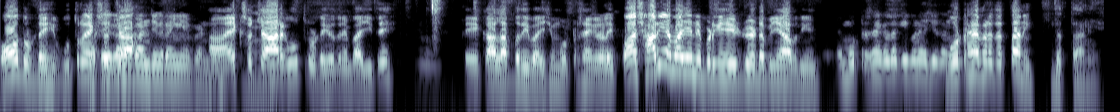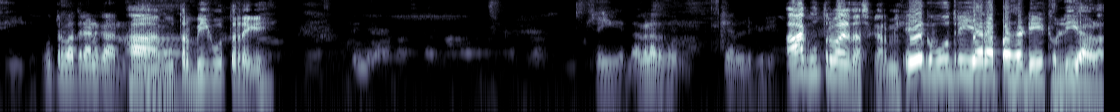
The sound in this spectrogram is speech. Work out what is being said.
ਬਹੁਤ ਉੱਡੇ ਸੀ ਫਤਿਹਗੜ੍ਹ 104 ਪੰਜ ਗਰਾਈਆਂ ਪਿੰਡ। ਹਾਂ 104 ਕਬੂਤਰ ਉੱਡੇ ਸੀ ਉਧਰ ਬਾਜੀ ਤੇ। ਤੇ ਕੱਲ ਅੱਬ ਦੀ ਬਾਜੀ ਸੀ ਮੋਟਰਸਾਈਕਲ ਵਾਲੀ। ਪਾ ਸਾਰੀਆਂ ਬਾਜੀਆਂ ਨਿਬੜ ਗਈਆਂ ਏਡ ਟੂ ਪੰਜਾਬ ਦੀਆਂ। ਤੇ ਮੋਟਰਸਾਈਕਲ ਦਾ ਕੀ ਬਣਿਆ ਸੀ ਇਹਦਾ ਮੋਟਰ ਹੈ ਫਿਰ ਦਿੱਤਾ ਨਹੀਂ। ਦਿੱਤਾ ਨਹੀਂ। ਸੀ ਕਬੂਤਰ ਵੱਧ ਰਹਿਣ ਕਾਰਨ। ਹਾਂ ਕਬੂਤਰ 20 ਕਬੂਤਰ ਰਹਿ ਗਏ ਸੀ। ਸਹੀ ਗੱਲ ਅਗਲਾ ਦੇਖੋ ਵੀਰੇ ਆਹ ਕਬੂਤਰ ਬਾਰੇ ਦੱਸ ਕਰਮੀ। ਇਹ ਕਬੂਤਰੀ ਯਾਰ ਆਪਾਂ ਸਾਡੀ ਠੁੱਲੀ ਵਾਲਾ।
